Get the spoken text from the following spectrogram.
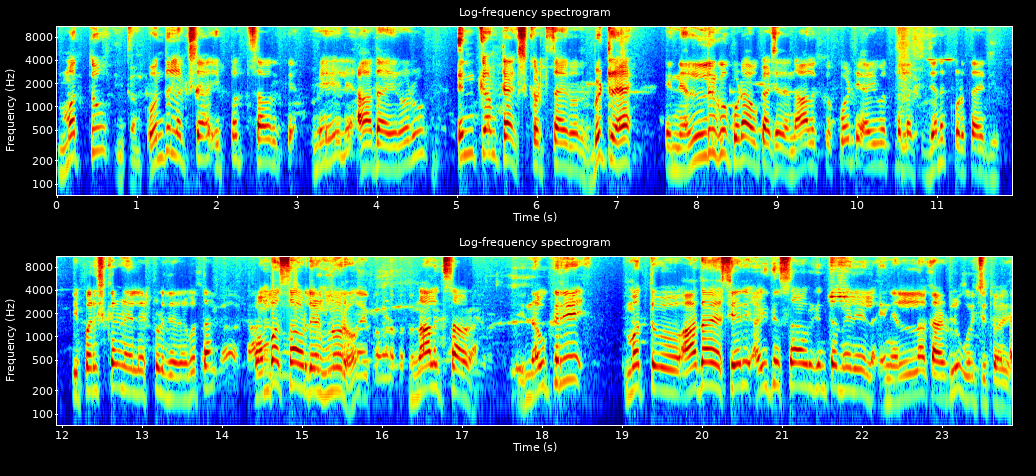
ಮತ್ತು ಒಂದು ಲಕ್ಷ ಇಪ್ಪತ್ತು ಸಾವಿರಕ್ಕೆ ಮೇಲೆ ಆದಾಯ ಇರೋರು ಇನ್ಕಮ್ ಟ್ಯಾಕ್ಸ್ ಕಟ್ತಾ ಇರೋರು ಬಿಟ್ರೆ ಇನ್ನೆಲ್ರಿಗೂ ಕೂಡ ಅವಕಾಶ ಇದೆ. ನಾಲ್ಕು ಕೋಟಿ ಐವತ್ತು ಲಕ್ಷ ಜನಕ್ಕೆ ಕೊಡ್ತಾ ಇದ್ದೀವಿ. ಈ ಪರಿಷ್ಕರಣೆಯಲ್ಲಿ ಎಷ್ಟು ಉಳಿದಿದೆ ಗೊತ್ತಾ? ಒಂಬತ್ತು ಸಾವಿರದ ಎಂಟುನೂರು, ನಾಲ್ಕು ಸಾವಿರ. ಈ ನೌಕರಿ ಮತ್ತು ಆದಾಯ ಸೇರಿ ಐದು ಸಾವಿರಗಿಂತ ಮೇಲೆ ಇಲ್ಲ. ಇನ್ನೆಲ್ಲ ಕಾರ್ಡ್ಗಳು ಉಚಿತವಾಗಿದೆ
